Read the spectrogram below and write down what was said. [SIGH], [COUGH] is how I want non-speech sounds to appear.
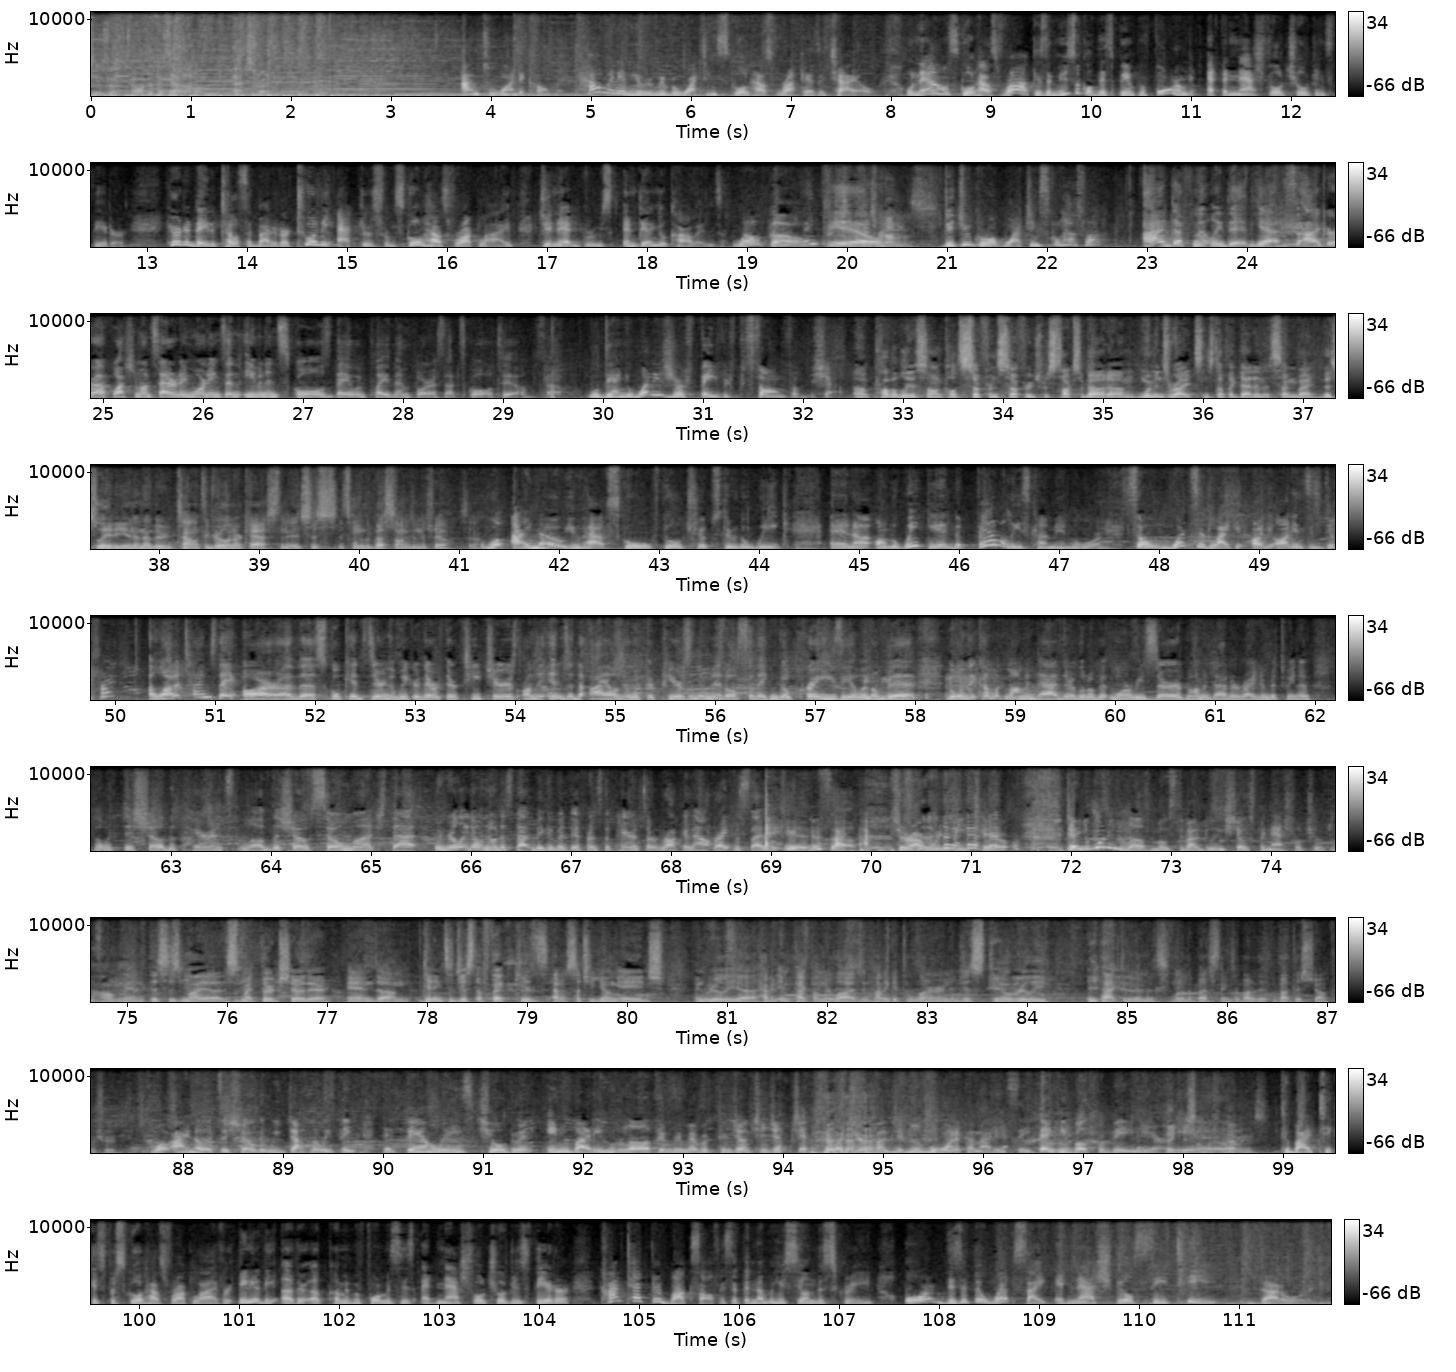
This is a Talk of the Town Extra. I'm Tawanda Coleman. How many of you remember watching Schoolhouse Rock as a child? Well, now Schoolhouse Rock is a musical that's being performed at the Nashville Children's Theater. Here today to tell us about it are two of the actors from Schoolhouse Rock Live, Jeanette Bruce and Daniel Collins. Welcome. Thank, Thank you. Thanks for having us. Did you grow up watching Schoolhouse Rock? I definitely did, yes. I grew up watching them on Saturday mornings, and even in schools, they would play them for us at school, too. So. Well, Daniel, what is your favorite song from the show? Uh, probably a song called Suffrage Suffrage, which talks about um, women's rights and stuff like that, and it's sung by this lady and another talented girl in our cast, and it's just, it's one of the best songs in the show. So. Well, I know you have school field trips through the week, and uh, on the weekend, the families come in more. So what's it like? Are the audiences different? A lot of times they are. Uh, the school kids during the week are there with their teachers on the ends of the aisle and they're with their peers in the middle so they can go crazy a little [LAUGHS] bit. But when they come with mom and dad, they're a little bit more reserved. Mom and dad are right in between them. But with this show, the parents love the show so much that we really don't notice that big of a difference. The parents are rocking out right beside the kids. [LAUGHS] So. sure, I would be [LAUGHS] too. Daniel, what do you love most about doing shows for Nashville Children's Oh man, this is my uh, this is my third show there, and um, getting to just affect kids at a, such a young age and really uh, have an impact on their lives and how they get to learn and just you know really impacting them is one of the best things about it about this job for sure. Well, I know it's a show that we definitely think that families, children, anybody who loved and remembered Conjunction Junction, [LAUGHS] what's your function, will want to come out and see. Thank you both for being here. Thank you so much for having us. To buy tickets for Schoolhouse Rock Live or any of the other upcoming performances at Nashville Children's Theater, contact their box office at the number you see on the screen or visit their website at nashvillect.org.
